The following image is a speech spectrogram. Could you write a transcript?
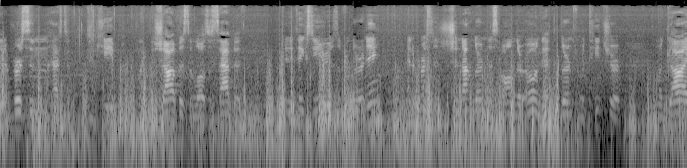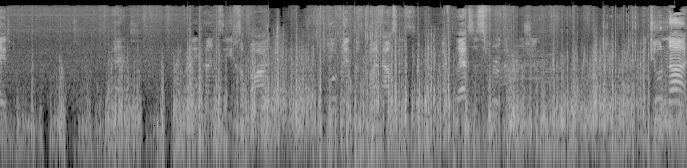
that a person has to, to keep, like the Shabbos, the laws of Sabbath. And it takes years of learning, and a person should not learn this all on their own. They have to learn from a teacher, from a guide, not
